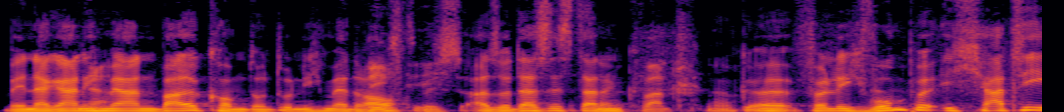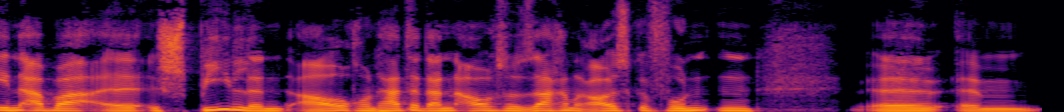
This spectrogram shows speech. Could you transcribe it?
wenn er gar nicht ja. mehr an den Ball kommt und du nicht mehr drauf Richtig. bist. Also das ist dann das ist Quatsch, ne? äh, völlig Wumpe. Ich hatte ihn aber äh, spielend auch und hatte dann auch so Sachen rausgefunden, äh, ähm,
